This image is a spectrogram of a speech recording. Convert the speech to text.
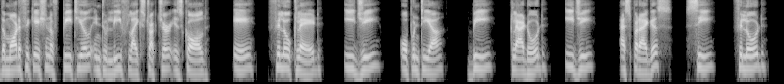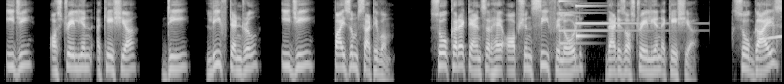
the modification of petiole into leaf like structure is called A phylloclade e g Opuntia B cladode e g Asparagus C phyllode e g Australian Acacia D leaf tendril e g Pisum sativum so correct answer है option C phyllode that is Australian Acacia so guys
